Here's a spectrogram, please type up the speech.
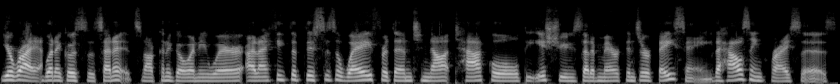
you're right. When it goes to the Senate, it's not going to go anywhere. And I think that this is a way for them to not tackle the issues that Americans are facing the housing crisis,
